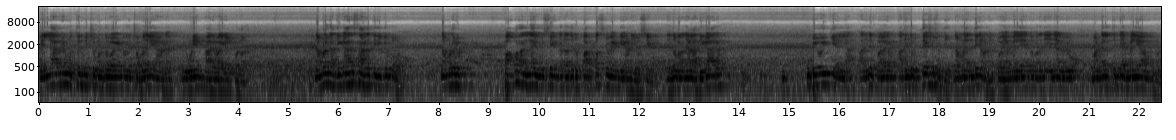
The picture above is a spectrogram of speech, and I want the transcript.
എല്ലാവരും ഒത്തൊരുമിച്ച് കൊണ്ടുപോകേണ്ട ഒരു ചുമതലയാണ് യൂണിയൻ ഭാരവാഹികൾക്കുള്ളത്. നമ്മളൊരു അധികാര സ്ഥാനത്തിരിക്കുമ്പോൾ നമ്മളൊരു പവർ അല്ല യൂസ് ചെയ്യേണ്ടത് അതൊരു പർപ്പസിന് വേണ്ടിയാണ് യൂസ് ചെയ്യേണ്ടത്. എന്ന് പറഞ്ഞാൽ അധികാരം ഉപയോഗിക്കുകയല്ല. അതിന് പകരം അതിന്റെ ഉദ്ദേശശുദ്ധി. നമ്മൾ എന്തിനാണ്? ഇപ്പോൾ എം എൽ എ എന്ന് പറഞ്ഞു കഴിഞ്ഞാൽ ഒരു മണ്ഡലത്തിന്റെ എം എൽ എ ആകുമ്പോൾ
